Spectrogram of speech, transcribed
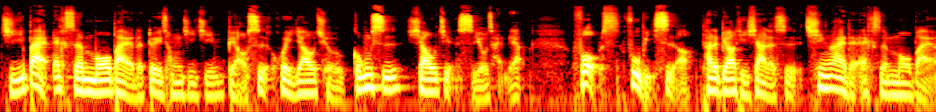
击败 XMobile 的对冲基金表示会要求公司削减石油产量。Forbes 富比士啊，它的标题下的是亲爱的 XMobile，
